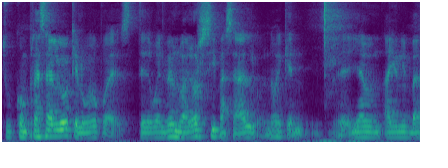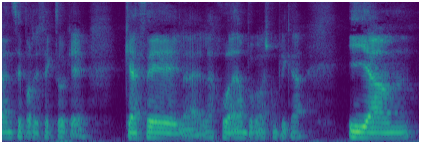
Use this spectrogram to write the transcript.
tú compras algo que luego pues te devuelve un valor si pasa algo, ¿no? Y que eh, ya un- hay un imbalance por defecto que, que hace la, la jugada un poco más complicada. Y am,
